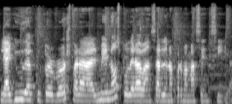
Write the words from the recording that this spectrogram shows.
le ayude a Cooper Rush para al menos poder avanzar de una forma más sencilla.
